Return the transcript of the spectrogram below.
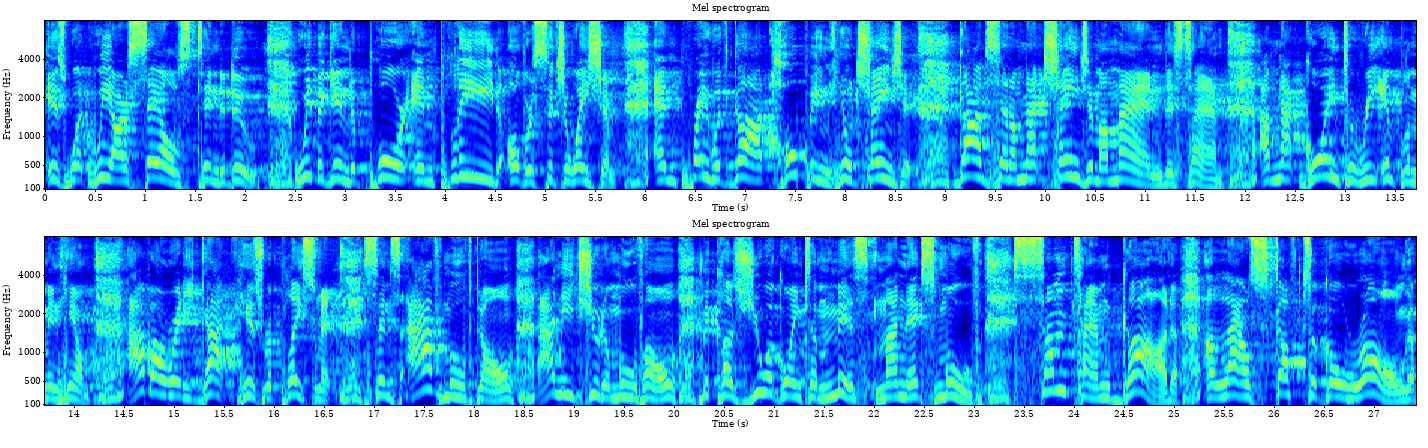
is what we ourselves tend to do. We begin to pour and plead over situation and pray with God hoping he'll change it. God said, I'm not changing my mind this time. I'm not going to re implement him. I've already got his replacement. Since I've moved on, I need you to move on because you are going to miss my next move. Sometimes God allows stuff to go wrong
